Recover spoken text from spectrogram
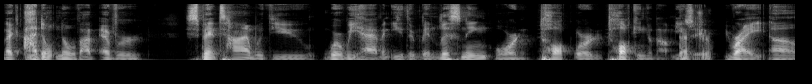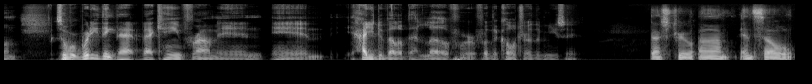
like I don't know if I've ever spent time with you where we haven't either been listening or talk or talking about music right um so where, where do you think that that came from and and how you develop that love for for the culture of the music That's true. Um, and so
